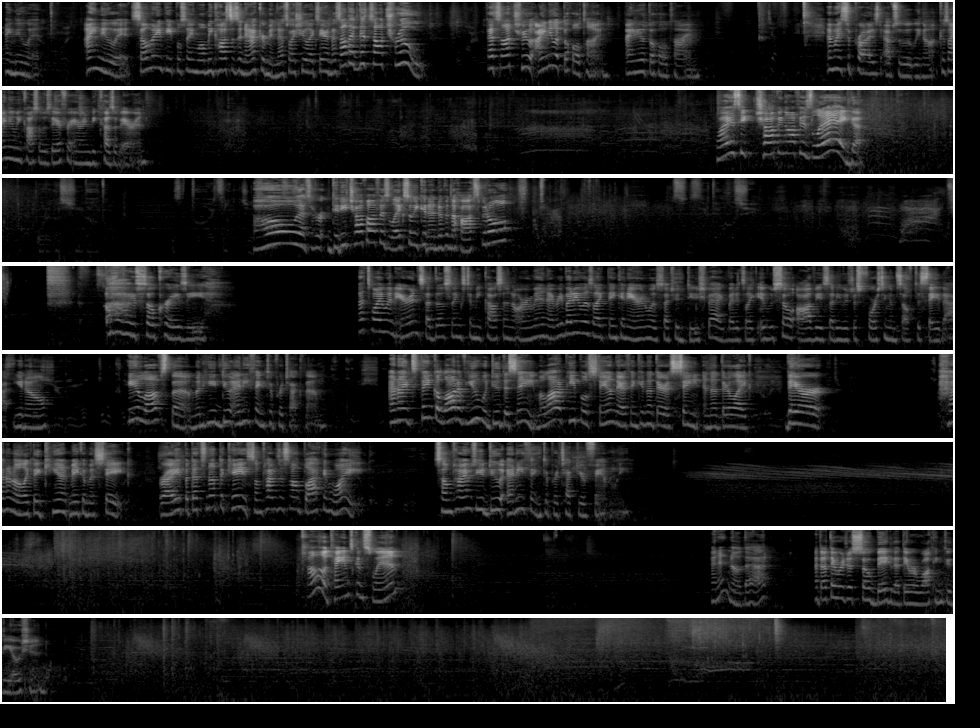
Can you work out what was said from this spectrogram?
I knew it. I knew it. So many people saying, "Well, Mikasa's an Ackerman. That's why she likes Eren." That's not that. That's not true. That's not true. I knew it the whole time. I knew it the whole time. Am I surprised? Absolutely not. Because I knew Mikasa was there for Eren because of Eren. Why is he chopping off his leg? Oh, that's her. Did he chop off his leg so he could end up in the hospital? Oh, it's so crazy. That's why when Eren said those things to Mikasa and Armin, everybody was like thinking Eren was such a douchebag, but it's like it was so obvious that he was just forcing himself to say that, you know? He loves them and he'd do anything to protect them. And I think a lot of you would do the same. A lot of people stand there thinking that they're a saint and that they're like, they're, I don't know, like they can't make a mistake, right? But that's not the case. Sometimes it's not black and white. Sometimes you do anything to protect your family. Oh, Titans can swim? I didn't know that. I thought they were just so big that they were walking through the ocean.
